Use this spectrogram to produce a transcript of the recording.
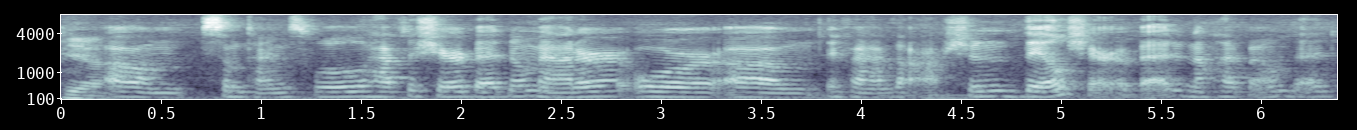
Yeah. Um, sometimes we'll have to share a bed no matter, or um, if I have the option, they'll share a bed and I'll have my own bed.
